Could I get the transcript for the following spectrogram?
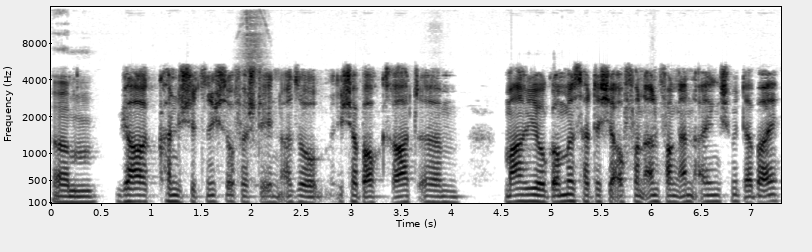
Ähm, ja, kann ich jetzt nicht so verstehen. Also ich habe auch gerade ähm, Mario Gomez hatte ich ja auch von Anfang an eigentlich mit dabei.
